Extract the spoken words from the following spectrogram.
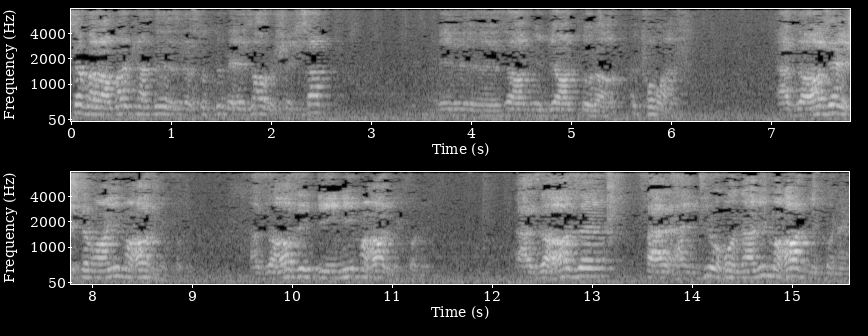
سه برابر کرده رسونده به 1600 هزار میلیارد دلار. تومان. از لحاظ اجتماعی مهار می‌کنه. از لحاظ دینی مهار می‌کنه. از لحاظ فرهنگی و هنری مهار می‌کنه.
